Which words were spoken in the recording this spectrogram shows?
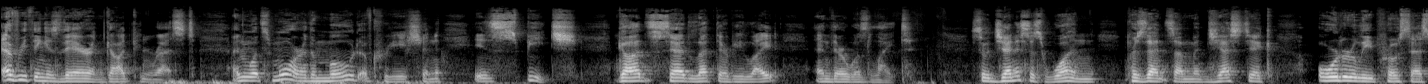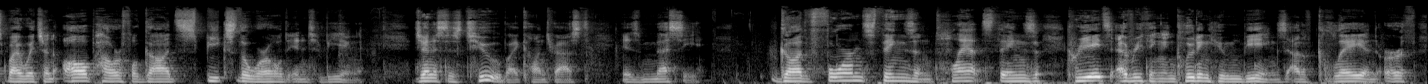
everything is there and God can rest. And what's more, the mode of creation is speech. God said, Let there be light, and there was light. So Genesis 1 presents a majestic, orderly process by which an all powerful God speaks the world into being. Genesis 2, by contrast, is messy. God forms things and plants things, creates everything, including human beings, out of clay and earth,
